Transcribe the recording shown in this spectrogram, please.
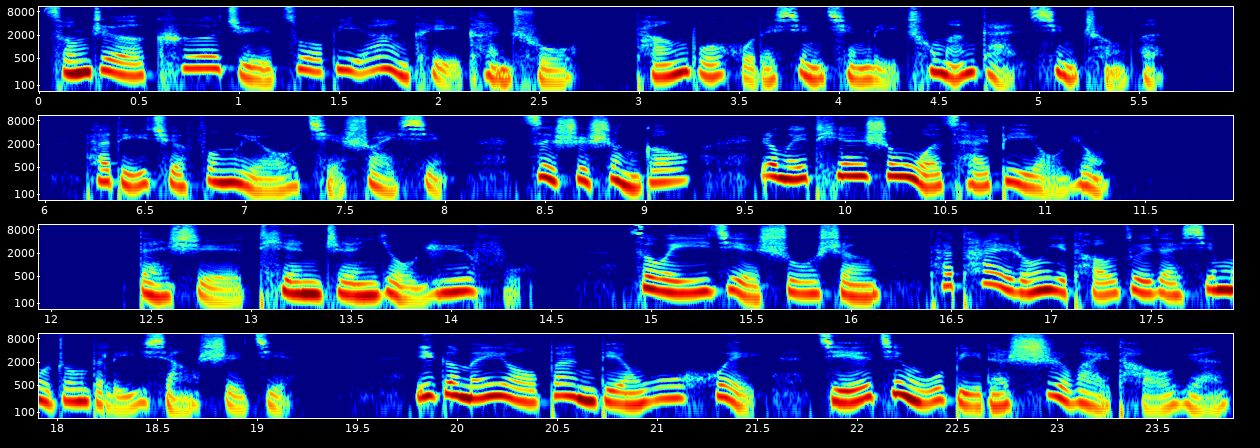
从这科举作弊案可以看出，唐伯虎的性情里充满感性成分。他的确风流且率性，自视甚高，认为天生我材必有用。但是天真又迂腐。作为一介书生，他太容易陶醉在心目中的理想世界，一个没有半点污秽、洁净无比的世外桃源。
